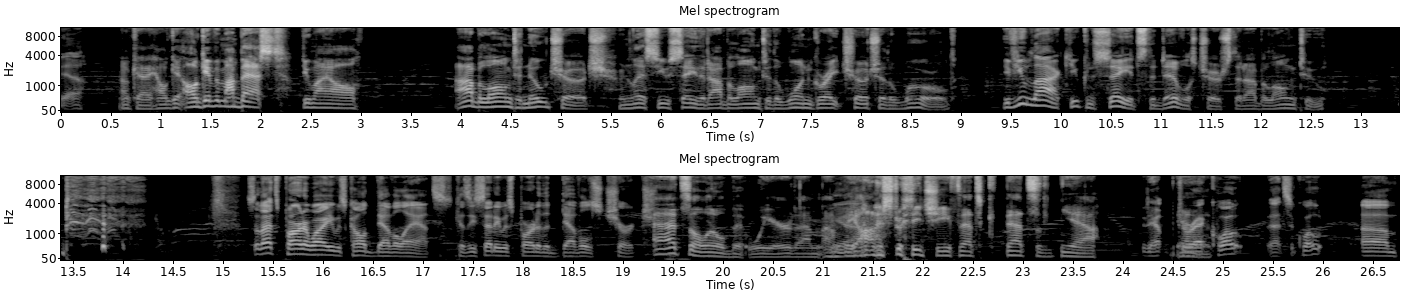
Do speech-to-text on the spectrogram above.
Yeah. Okay, I'll get I'll give it my best. Do my all. I belong to no church unless you say that I belong to the one great church of the world. If you like, you can say it's the devil's church that I belong to. So that's part of why he was called Devil Anse, because he said he was part of the Devil's Church. That's a little bit weird. I'm I'm be honest with you, Chief. That's that's yeah. Yep, Yeah. direct quote. That's a quote. Um,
